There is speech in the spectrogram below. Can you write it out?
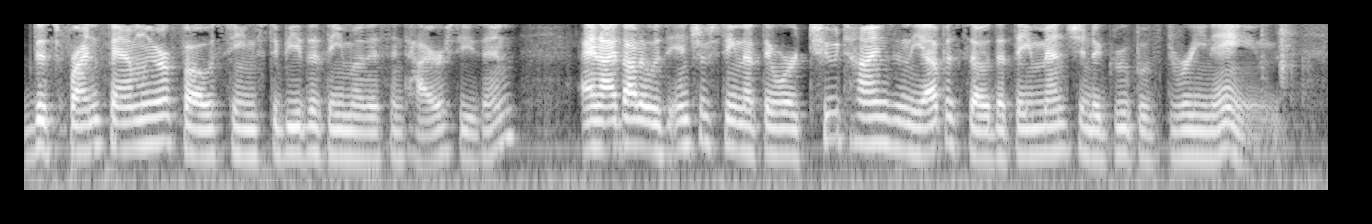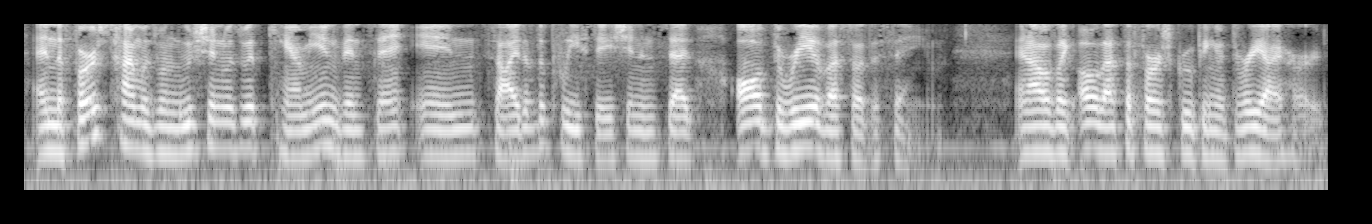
this friend, family, or foe seems to be the theme of this entire season. And I thought it was interesting that there were two times in the episode that they mentioned a group of three names. And the first time was when Lucian was with Cami and Vincent inside of the police station and said, all three of us are the same. And I was like, oh, that's the first grouping of three I heard.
